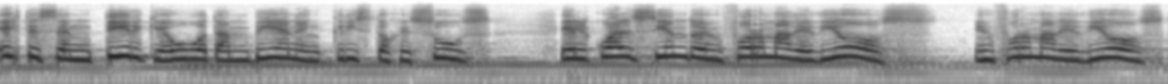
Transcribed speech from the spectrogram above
este sentir que hubo también en Cristo Jesús, el cual siendo en forma de Dios, en forma de Dios,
